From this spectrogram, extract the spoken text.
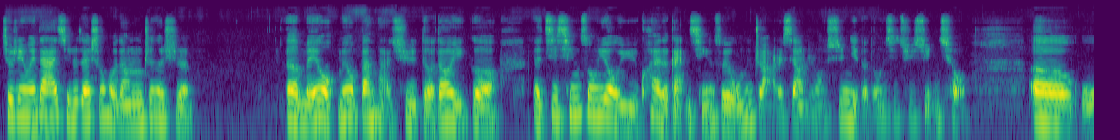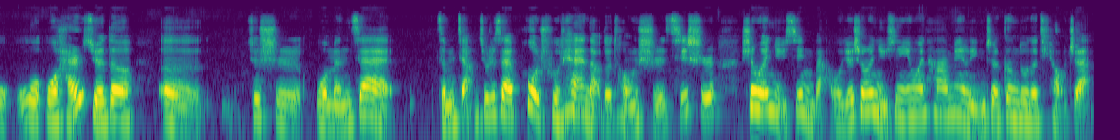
就是因为大家其实，在生活当中真的是。呃，没有没有办法去得到一个呃既轻松又愉快的感情，所以我们转而向这种虚拟的东西去寻求。呃，我我我还是觉得，呃，就是我们在怎么讲，就是在破除 恋爱脑的同时，其实身为女性吧，我觉得身为女性，因为她面临着更多的挑战。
